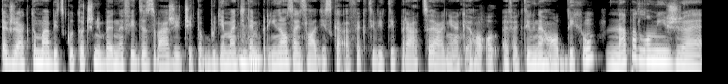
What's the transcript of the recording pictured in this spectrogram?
Takže ak to má byť skutočný benefit, zvážiť, či to bude mať uh-huh. ten prínos aj z hľadiska efektivity efektivity práce a nejakého efektívneho oddychu. Napadlo mi, že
